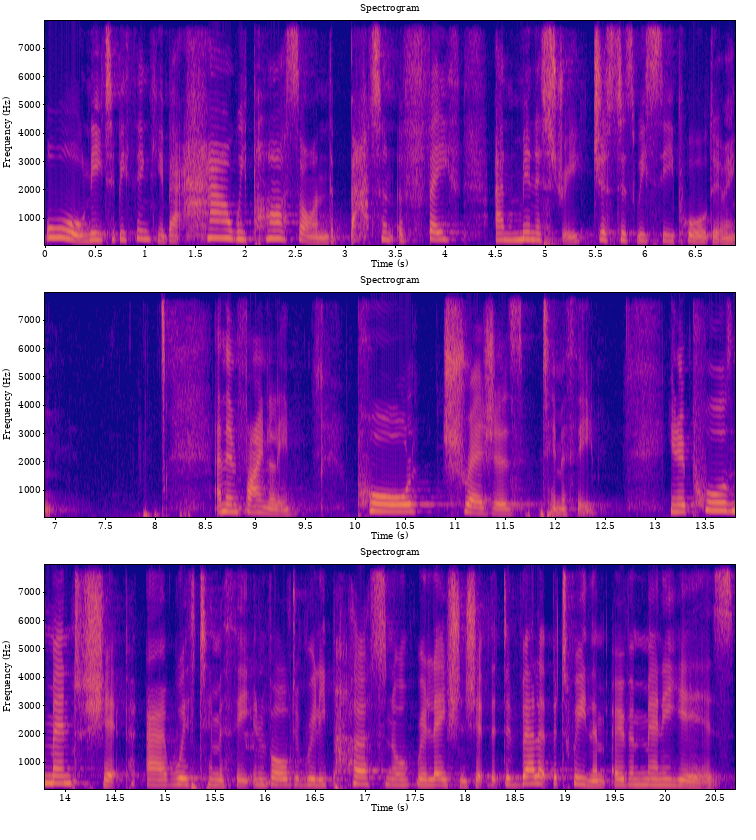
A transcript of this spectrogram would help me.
all need to be thinking about how we pass on the baton of faith and ministry, just as we see Paul doing. And then finally, Paul treasures Timothy. You know, Paul's mentorship uh, with Timothy involved a really personal relationship that developed between them over many years.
